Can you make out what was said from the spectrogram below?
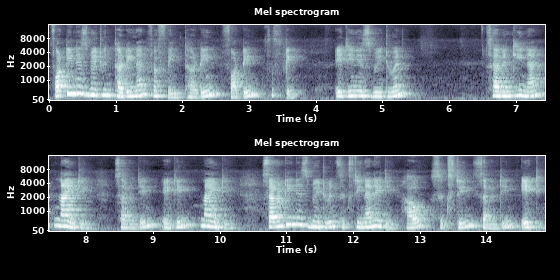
14 is between 13 and 15. 13, 14, 15. 18 is between 17 and 19. 17, 18, 19. 17 is between 16 and 18. How? 16, 17, 18.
